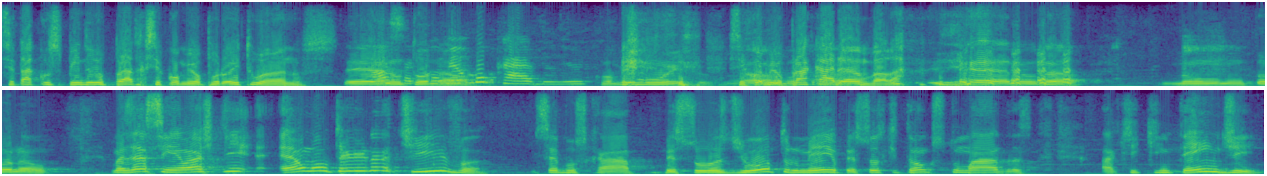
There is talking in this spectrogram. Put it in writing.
você tá cuspindo no prato que você comeu por oito anos. É, Nossa, não tô, comeu não. um bocado, viu? Comi muito. você não, comeu não pra caramba não. lá. É, não, não, não, não tô não. Mas é assim, eu acho que é uma alternativa você buscar pessoas de outro meio, pessoas que estão acostumadas, a, que, que entende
